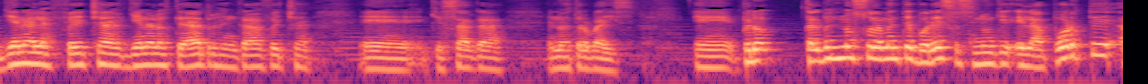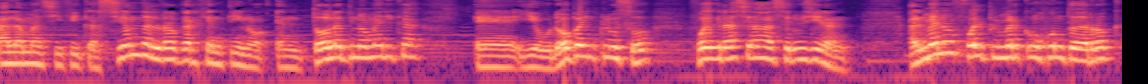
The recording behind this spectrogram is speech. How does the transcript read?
llena las fechas, llena los teatros en cada fecha eh, que saca en nuestro país. Eh, pero tal vez no solamente por eso, sino que el aporte a la masificación del rock argentino en toda Latinoamérica y Europa incluso fue gracias a Cerú Girán. Al menos fue el primer conjunto de rock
